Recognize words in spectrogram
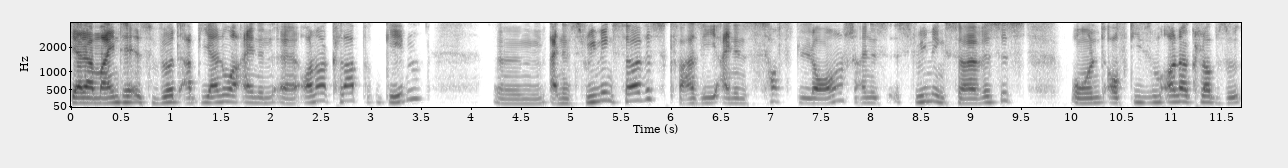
der da meinte, es wird ab Januar einen äh, Honor Club geben, ähm, einen Streaming-Service, quasi einen Soft-Launch eines Streaming-Services und auf diesem Honor Club, so,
